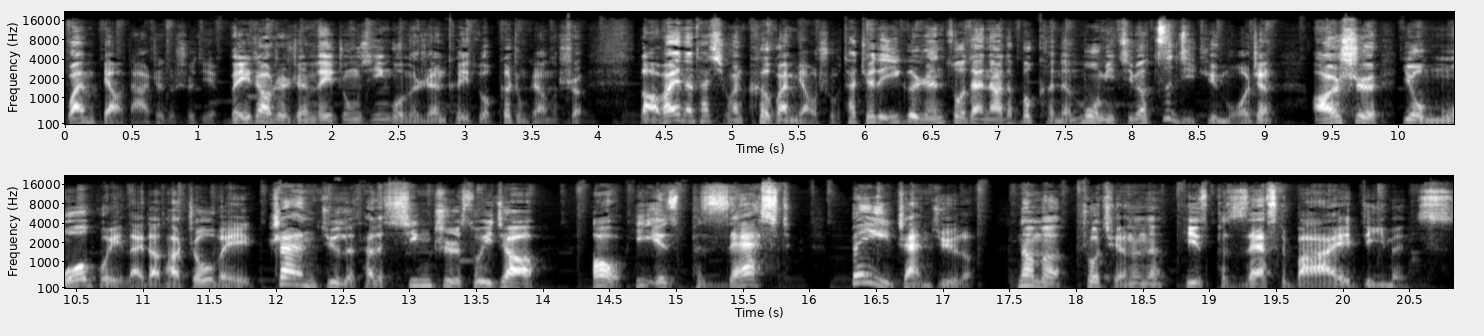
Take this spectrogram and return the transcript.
观表达这个世界，围绕着人为中心，我们人可以做各种各样的事儿。老外呢，他喜欢客观描述，他觉得一个人坐在那儿，他不可能莫名其妙自己去魔怔，而是有魔鬼来到他周围，占据了他的心智，所以叫哦，he is possessed，被占据了。那么说全了呢？He is possessed by demons.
